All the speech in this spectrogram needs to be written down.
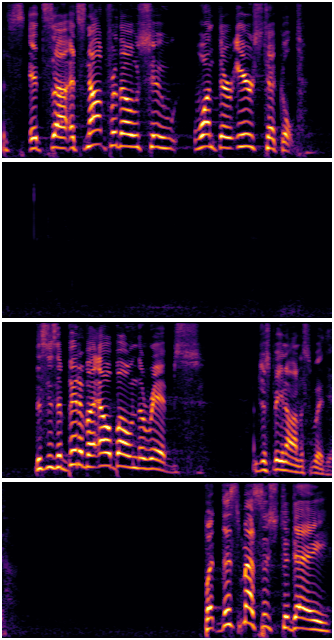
it's, it's, uh, it's not for those who want their ears tickled. This is a bit of an elbow in the ribs. I'm just being honest with you. But this message today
